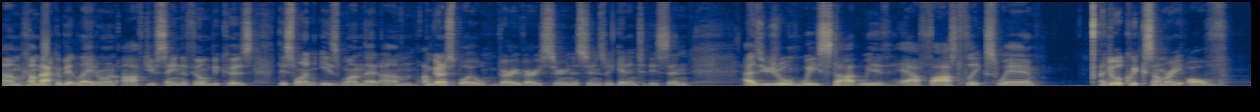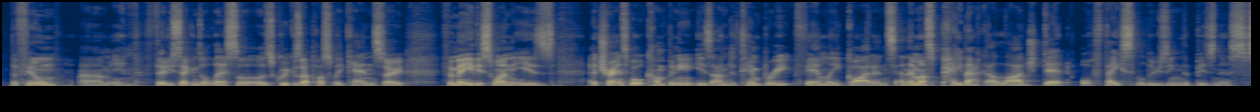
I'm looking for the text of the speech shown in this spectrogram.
Um, come back a bit later on after you've seen the film because this one is one that um, I'm going to spoil very, very soon as soon as we get into this. And as usual, we start with our fast flicks where I do a quick summary of the film um, in 30 seconds or less, or, or, as quick as I possibly can. So, for me, this one is a transport company is under temporary family guidance and they must pay back a large debt or face losing the business.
